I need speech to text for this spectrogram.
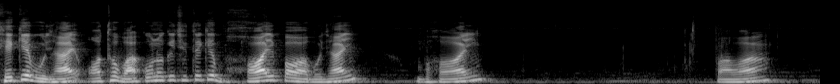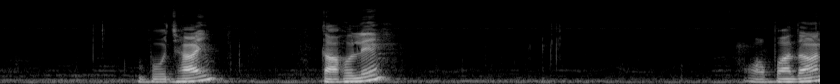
থেকে বোঝায় অথবা কোনো কিছু থেকে ভয় পাওয়া বোঝায়, ভয় পাওয়া বোঝায়, তাহলে অপাদান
